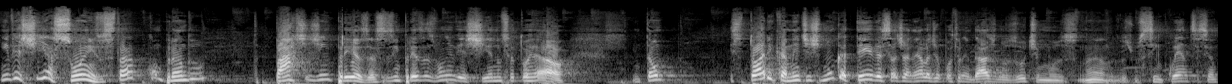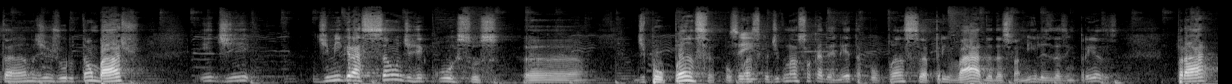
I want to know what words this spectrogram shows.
Investir em ações, você está comprando parte de empresas. Essas empresas vão investir no setor real. Então, historicamente, a gente nunca teve essa janela de oportunidade nos últimos, né, nos últimos 50, 60 anos de juro tão baixo e de de migração de recursos uh, de poupança, poupança Sim. que eu digo não é só caderneta, poupança privada das famílias e das empresas, para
